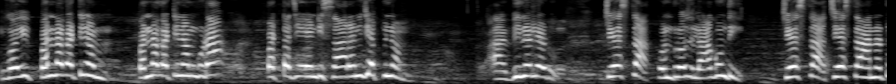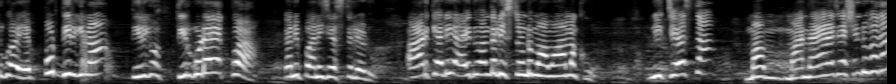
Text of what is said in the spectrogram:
ఇగో ఈ పన్న కట్టినాం పన్న కట్టినాం కూడా పట్ట చేయండి సార్ అని చెప్పినాం. వినలేడు. చేస్తా కొన్ని రోజులు ఆగుండి. చేస్తా చేస్తా అన్నట్టుగా ఎప్పుడు తిరిగినా తిరిగి తిరుగుడే ఎక్కువ కానీ పని చేస్తలేడు. ఆడికెళ్ళి ఐదు వందలు ఇస్తుండు మా మామకు. నీకు చేస్తా మా మా నాయన చేసిండు కదా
